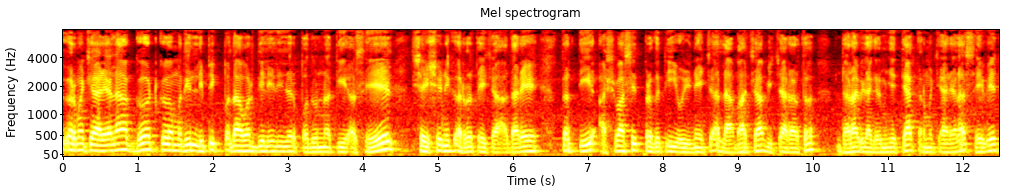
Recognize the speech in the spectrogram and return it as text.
कर्मचाऱ्याला गट क मधील लिपिक पदावर दिलेली जर पदोन्नती असेल शैक्षणिक अर्हतेच्या आधारे तर ती आश्वासित प्रगती योजनेच्या लाभाच्या विचारार्थ धरावी लागेल. म्हणजे त्या कर्मचाऱ्याला सेवेत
